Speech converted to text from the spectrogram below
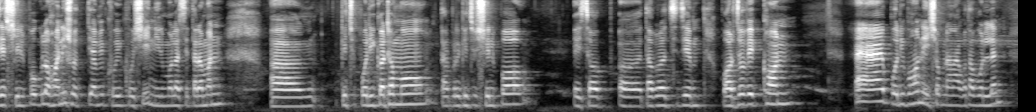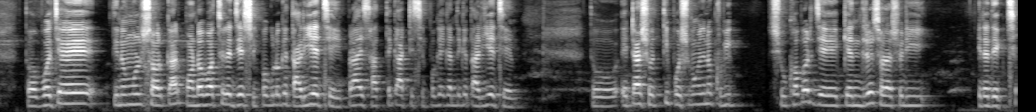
যে শিল্পগুলো হয়নি, সত্যি আমি খুবই খুশি। নির্মলা সীতারামন কিছু পরিকাঠামো, তারপরে কিছু শিল্প, এইসব তারপর হচ্ছে যে পর্যবেক্ষণ হ্যাঁ পরিবহন, এইসব নানা কথা বললেন। তো বলছে তৃণমূল সরকার পনেরো বছরে যে শিল্পগুলোকে তাড়িয়েছে, প্রায় সাত থেকে আটটি শিল্পকে এখান থেকে তাড়িয়েছে। তো এটা সত্যি পশ্চিমবঙ্গের জন্য খুবই সুখবর যে কেন্দ্রীয় সরাসরি এটা দেখছে।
